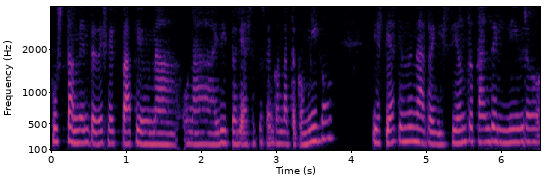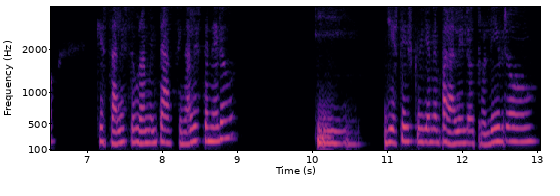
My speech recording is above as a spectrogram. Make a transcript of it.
Justamente dejé espacio en una, una editorial, se puso en contacto conmigo y estoy haciendo una revisión total del libro que sale seguramente a finales de enero y, y estoy escribiendo en paralelo otro libro.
